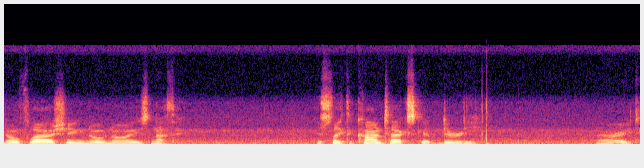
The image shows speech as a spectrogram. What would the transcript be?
No flashing, no noise, nothing. It's like the contacts get dirty. All right.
